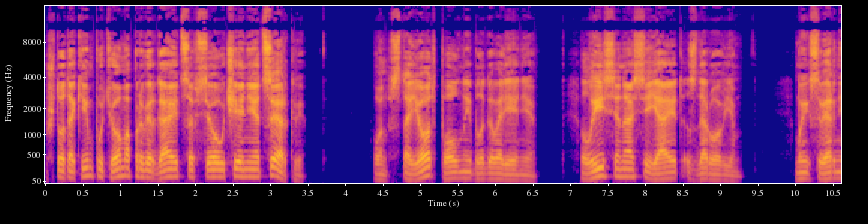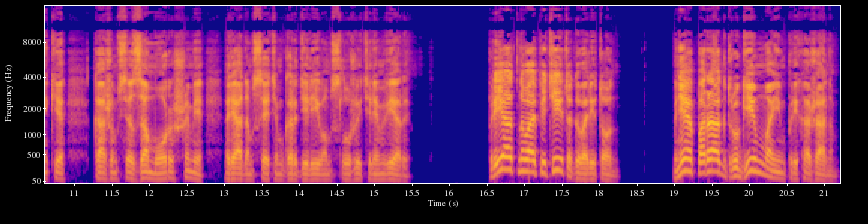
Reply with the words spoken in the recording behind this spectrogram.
что таким путем опровергается все учение церкви. Он встает, полный благоволения. Лысина сияет здоровьем. Мы, сверники, кажемся заморышами рядом с этим горделивым служителем веры. — Приятного аппетита, — говорит он. — Мне пора к другим моим прихожанам.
